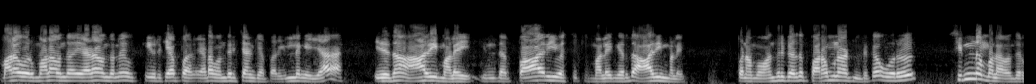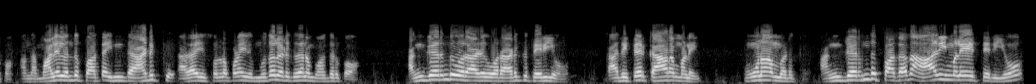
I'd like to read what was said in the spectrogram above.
மலை ஒரு மலை வந்த இடம் வந்தோடனே இவர் கேட்பார் இடம் வந்துருச்சான்னு கேட்பாரு. இல்லைங்க ஐயா இதுதான் ஆதிமலை இந்த பாரி வசிக்கு மலைங்கிறது ஆதிமலை. இப்ப நம்ம வந்திருக்கிறது பரம்பு நாட்டில் இருக்க ஒரு சின்ன மலை வந்திருக்கோம். அந்த மலையில இருந்து பார்த்தா இந்த அடுக்கு அதாவது சொல்ல போனா இது முதல் அடுக்கு தான் நம்ம வந்திருக்கோம். அங்க இருந்து ஒரு அடு ஒரு அடுக்கு தெரியும். அது பேர் காரமலை மூணாம் அடுக்கு. அங்க இருந்து பார்த்தா தான் ஆதிமலையே தெரியும்.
